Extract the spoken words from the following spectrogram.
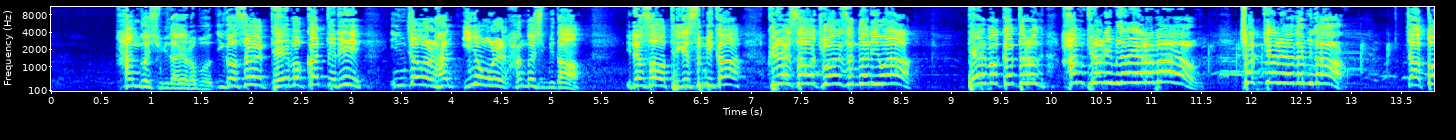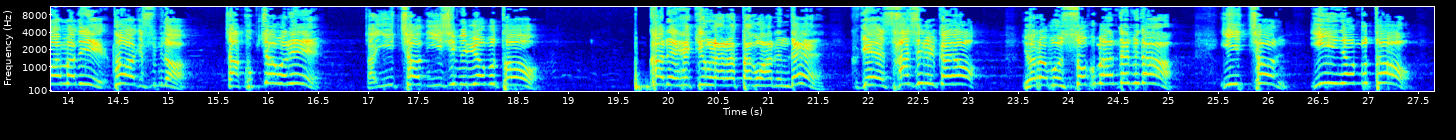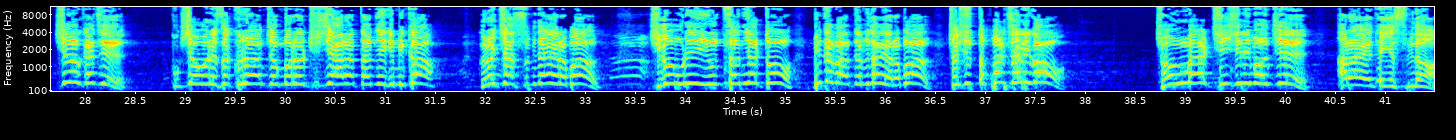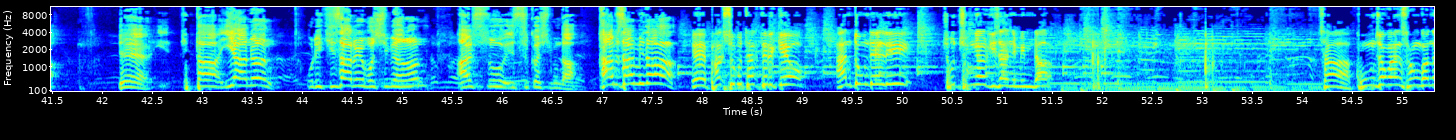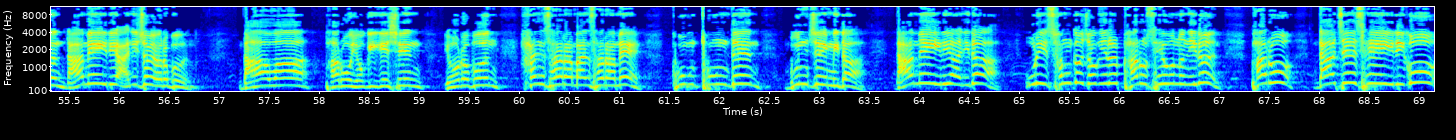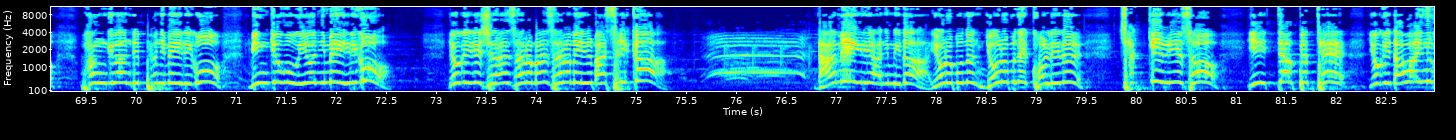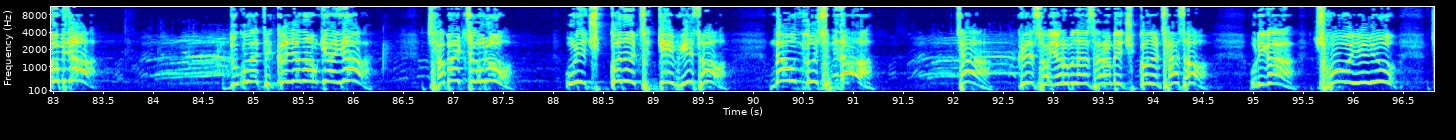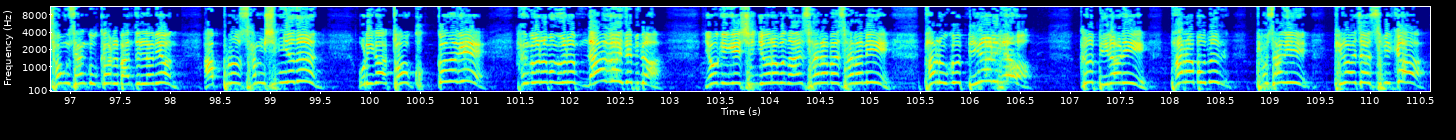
한 것입니다, 여러분. 이것을 대법관들이 인정을 한, 인용을 한 것입니다. 이래서 되겠습니까? 그래서 중앙선관위와 대법관들은 한편입니다, 여러분! 적절해야 됩니다! 자, 또 한마디 더 하겠습니다. 자, 국정원이 자, 2021년부터 북한의 해킹을 알았다고 하는데 그게 사실일까요? 여러분 쏘으면 안 됩니다. 2002년부터 지금까지 국정원에서 그러한 정보를 주지 않았다는 얘기입니까? 그렇지 않습니다, 여러분. 지금 우리 윤석열도 믿으면 안 됩니다, 여러분. 정신 똑바로 차리고 정말 진실이 뭔지 알아야 되겠습니다. 예, 기타 이하는 우리 기사를 보시면 알 수 있을 것입니다. 감사합니다. 예, 박수 부탁드릴게요. 안동데일리 조충렬 기자님입니다. 자, 공정한 선거는 남의 일이 아니죠, 여러분. 나와 바로 여기 계신 여러분 한 사람 한 사람의 공통된 문제입니다. 남의 일이 아니라 우리 선거 정의를 바로 세우는 일은 바로 나재세의 일이고 황교안 대표님의 일이고 민경욱 의원님의 일이고 여기 계신 한 사람 한 사람의 일 맞습니까? 남의 일이 아닙니다. 여러분은 여러분의 권리를 찾기 위해서 이 떼학볕에 여기 나와 있는 겁니다. 누구한테 끌려 나온 게 아니라 자발적으로 우리 주권을 찾기 위해서 나온 것입니다. 자, 그래서 여러분 한 사람의 주권을 찾아서 우리가 초인류 정상국가를 만들려면 앞으로 30년은 우리가 더 굳건하게 한 걸음 한 걸음 나아가야 됩니다. 여기 계신 여러분 한 사람 한 사람이 바로 그 미랄이며 그 미랄이 바라보는 표상이 필요하지 않습니까?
